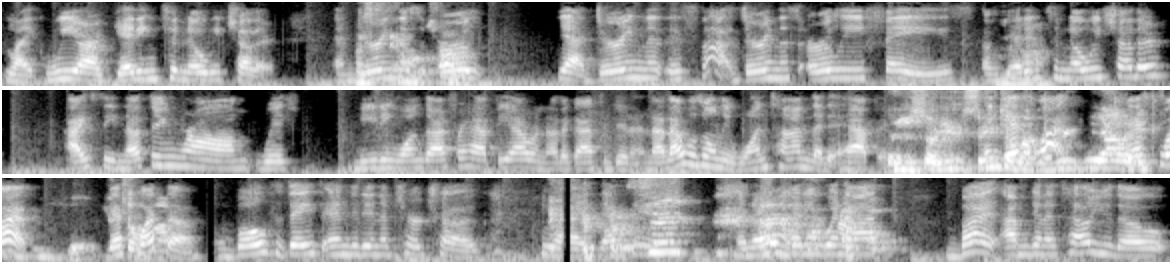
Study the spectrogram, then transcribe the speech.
like we are getting to know each other, and during this early, yeah, during the it's not during this early phase of getting to know each other. I see nothing wrong with meeting one guy for happy hour, another guy for dinner. Now that was only one time that it happened. So you so you, so you talking about the reality? Guess what? Guess what though? Both dates ended in a church hug. like. That's it. And everybody went out. But I'm gonna tell you though,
